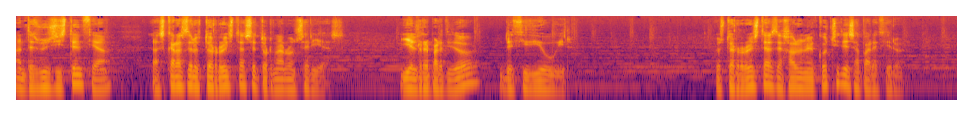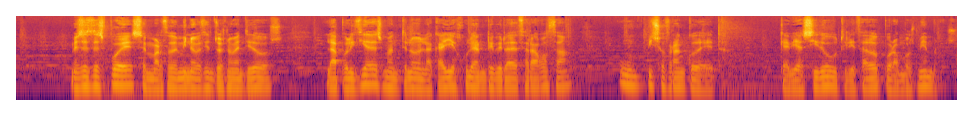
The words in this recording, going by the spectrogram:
Ante su insistencia, las caras de los terroristas se tornaron serias, y el repartidor decidió huir. Los terroristas dejaron el coche y desaparecieron. Meses después, en marzo de 1992, la policía desmanteló en la calle Julián Rivera de Zaragoza un piso franco de ETA, que había sido utilizado por ambos miembros.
